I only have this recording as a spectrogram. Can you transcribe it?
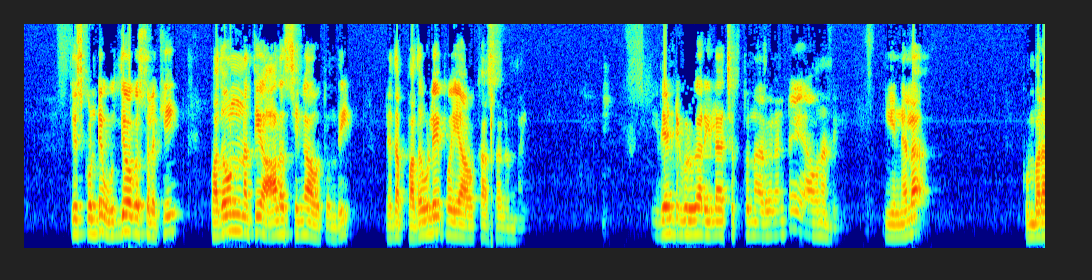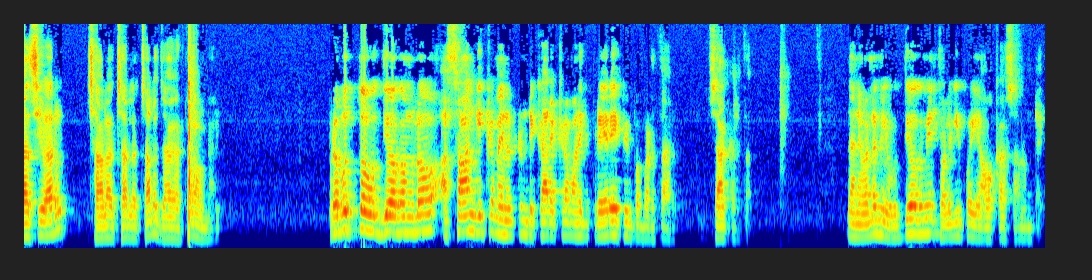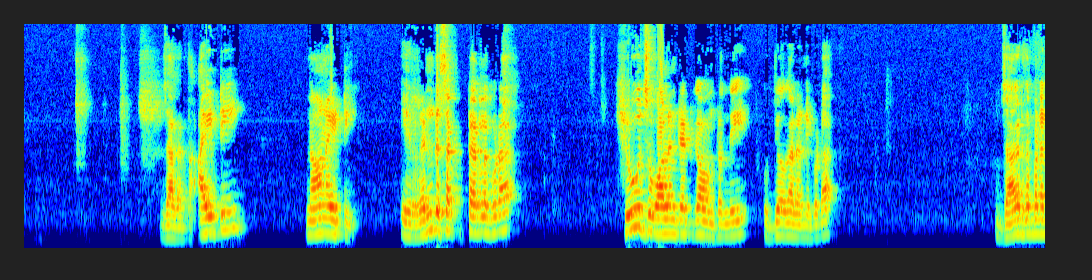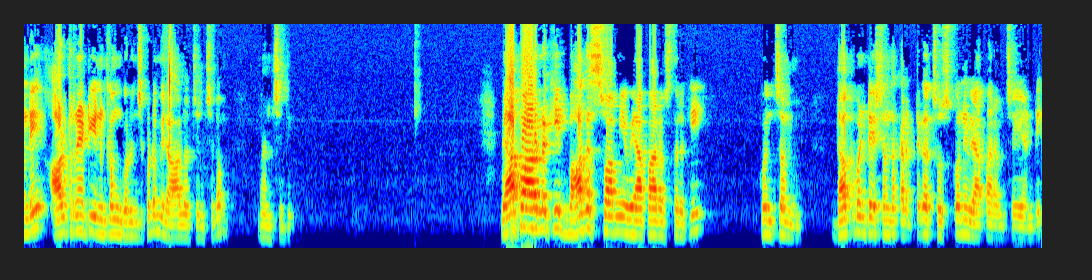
తీసుకుంటే ఉద్యోగస్తులకి పదోన్నతి ఆలస్యంగా అవుతుంది. లేదా పదవులే పోయే అవకాశాలు ఉన్నాయి ఇదేంటి గురుగారు ఇలా చెప్తున్నారు అంటే అవునండి. ఈ నెల కుంభరాశి వారు చాలా చాలా చాలా జాగ్రత్తగా ఉండాలి. ప్రభుత్వ ఉద్యోగంలో అసాంఘికమైనటువంటి కార్యక్రమానికి ప్రేరేపింపబడతారు. జాగ్రత్త. దానివల్ల మీ ఉద్యోగమే తొలగిపోయే అవకాశాలు ఉంటాయి జాగ్రత్త. ఐటీ నాన్ ఐటీ ఈ రెండు సెక్టర్లు కూడా హ్యూజ్ వాలంటెడ్గా ఉంటుంది ఉద్యోగాలన్నీ కూడా. జాగ్రత్త పడండి. ఆల్టర్నేటివ్ ఇన్కమ్ గురించి కూడా మీరు ఆలోచించడం మంచిది. వ్యాపారులకి భాగస్వామ్య వ్యాపారస్తులకి కొంచెం డాక్యుమెంటేషన్ అంతా కరెక్ట్గా చూసుకొని వ్యాపారం చేయండి.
